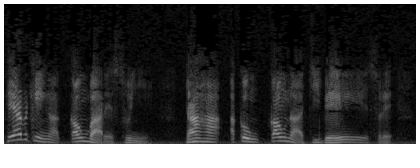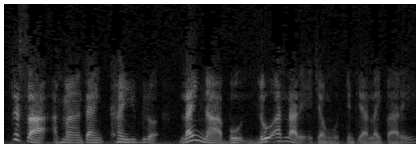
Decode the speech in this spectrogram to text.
ဘုရားသခင်ကကောင်းပါတယ်ဆိုရင်ဒါဟာအကုန်ကောင်းတာကြီးပဲဆိုတဲ့သစ္စာအမှန်အတိုင်းခံယူပြီးတော့လိုက်နာဖို့လိုအပ်လာတဲ့အကြောင်းကိုတင်ပြလိုက်ပါတယ်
